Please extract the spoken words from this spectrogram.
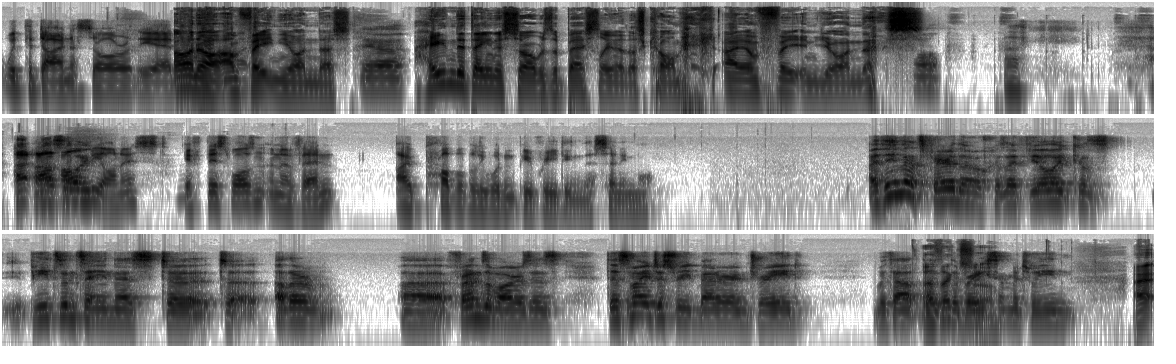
with the dinosaur at the end. oh no, I'm Like, fighting you on this. yeah. Hiding the dinosaur was the best line of this comic. I am fighting you on this. Well, I, I, Also, I'll like- be honest. If this wasn't an event, I probably wouldn't be reading this anymore. I think that's fair though, because I feel like because Pete's been saying this to to other uh, friends of ours is this might just read better in trade without the, the breaks so. in between. I,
